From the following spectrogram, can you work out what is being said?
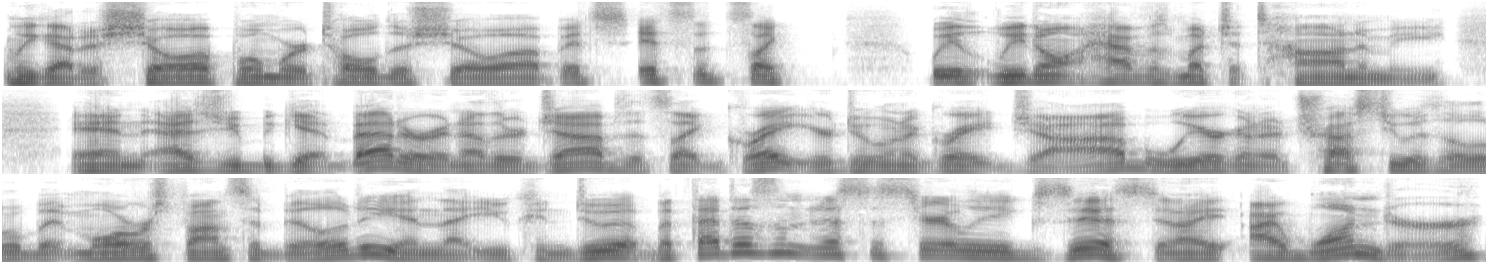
We got to show up when we're told to show up. It's it's it's like we we don't have as much autonomy. And as you get better in other jobs, it's like great, you're doing a great job. We are going to trust you with a little bit more responsibility and that you can do it. But that doesn't necessarily exist. And I I wonder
